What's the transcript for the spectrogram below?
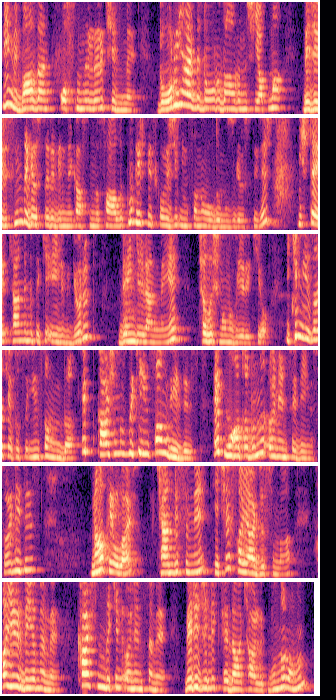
Değil mi? Bazen o sınırları çizme, doğru yerde doğru davranış yapma becerisini de gösterebilmek aslında sağlıklı bir psikoloji insanı olduğumuzu gösterir. İşte kendimizdeki eğilimi görüp dengelenmeye çalışmamız gerekiyor. İki mizaç yapısı insanında hep karşımızdaki insan diyeceğiz. Hep muhatabını önemsediğini söyleyeceğiz. Ne yapıyorlar? Kendisini hiçe sayarcasına, hayır diyememe, karşısındakini önemseme, vericilik, fedakarlık bunlar onun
